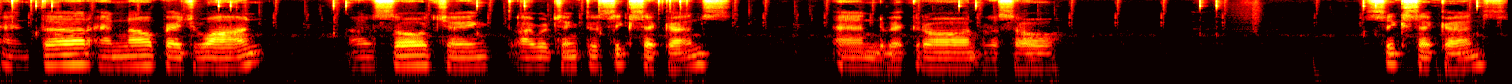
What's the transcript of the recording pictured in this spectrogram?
enter and now page 1 also change I will change to 6 seconds. And the background also. 6 seconds.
